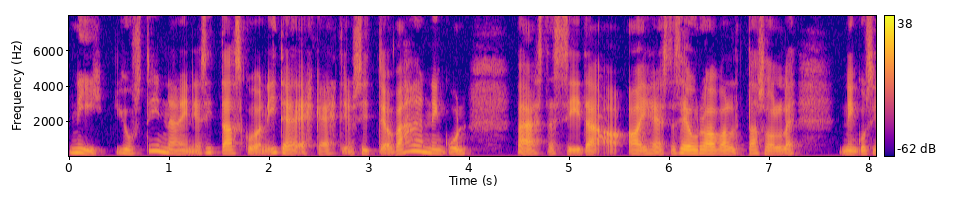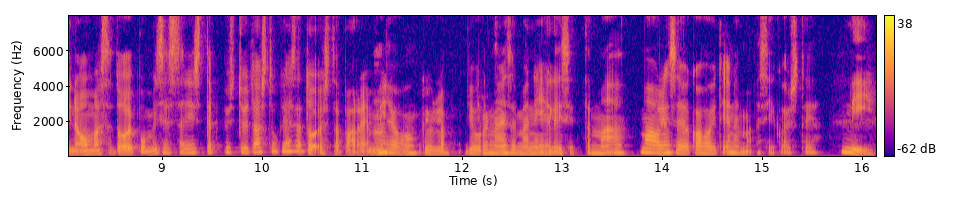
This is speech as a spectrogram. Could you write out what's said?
Niin, justiin näin. Ja sitten taas kun on itse ehkä ehtinyt sitten jo vähän niin kuin päästä siitä aiheesta seuraavalle tasolle niin kuin siinä omassa toipumisessa, niin sitten pystyy taas tukemaan sitä toista paremmin. Joo, kyllä. Juuri näin se meni. Eli sitten mä, mä olin se, joka hoiti enemmän esikoista. Ja... Niin,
